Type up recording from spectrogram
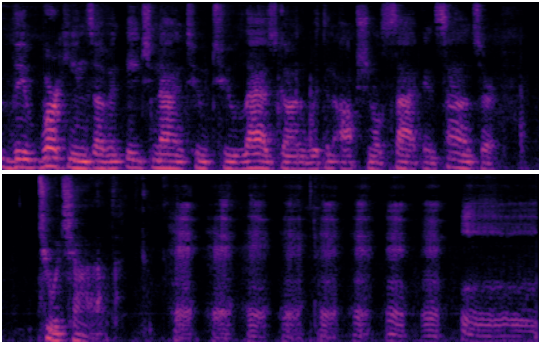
the workings of an H922 lasgun with an optional sight and silencer to a child.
